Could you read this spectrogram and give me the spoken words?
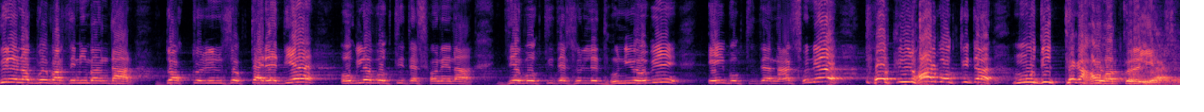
বিরানব্বই পার্সেন্ট ইমানদার। ডক্টর ইউনুসক তারে দিয়ে ওগুলো বক্তৃতা শোনে না। যে বক্তৃতা শুনলে ধনী হবি, এই বক্তৃতা না শুনে ফকির হওয়ার বক্তৃতা মুদির থেকে হাওলাত করে নিয়ে আসে।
